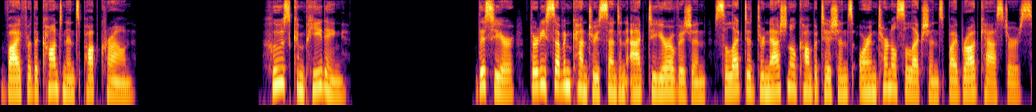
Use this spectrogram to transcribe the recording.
vie for the continent's pop crown. Who's competing? This year, 37 countries sent an act to Eurovision, selected through national competitions or internal selections by broadcasters.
